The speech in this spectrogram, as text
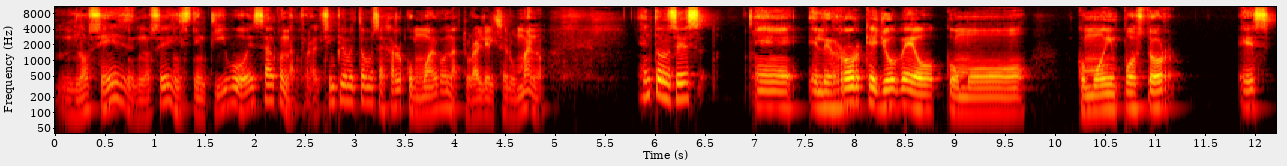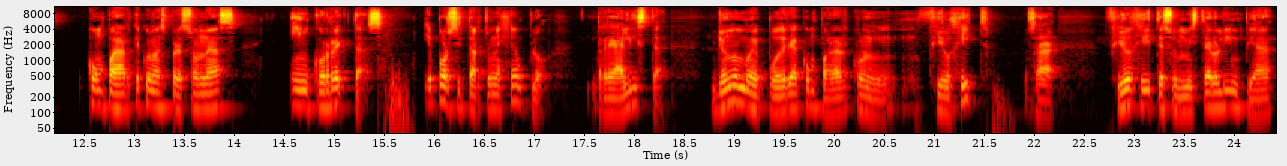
no sé, no sé, instintivo, es algo natural. Simplemente vamos a dejarlo como algo natural del ser humano. Entonces, eh, el error que yo veo como, como impostor es compararte con las personas incorrectas. Y por citarte un ejemplo, realista, yo no me podría comparar con Phil Heath. O sea, Phil Heath es un Mister Olimpia.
